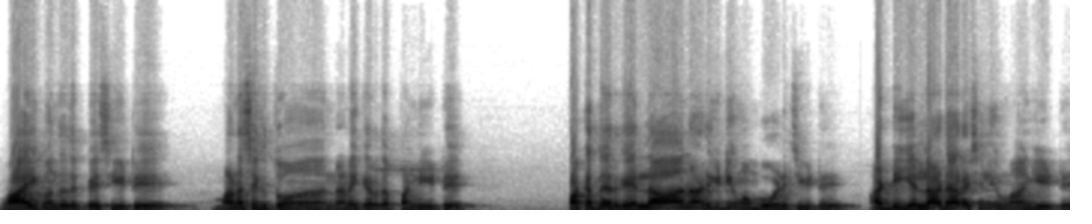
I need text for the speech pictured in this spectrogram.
வாய்க்கு வந்ததை பேசிக்கிட்டு மனசுக்கு தோ நினைக்கிறத பண்ணிக்கிட்டு பக்கத்தில் இருக்க எல்லா நாடுகிட்டையும் வம்பு வலிச்சுக்கிட்டு அடி எல்லா டைரக்ஷன்லையும் வாங்கிட்டு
